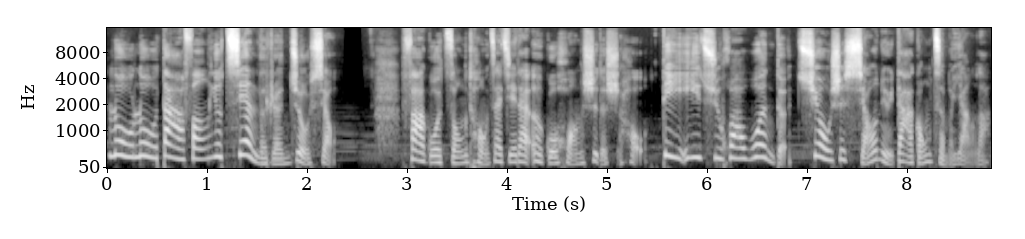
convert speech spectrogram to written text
落落大方，又见了人就笑。法国总统在接待俄国皇室的时候，第一句话问的就是小女大公怎么样了。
